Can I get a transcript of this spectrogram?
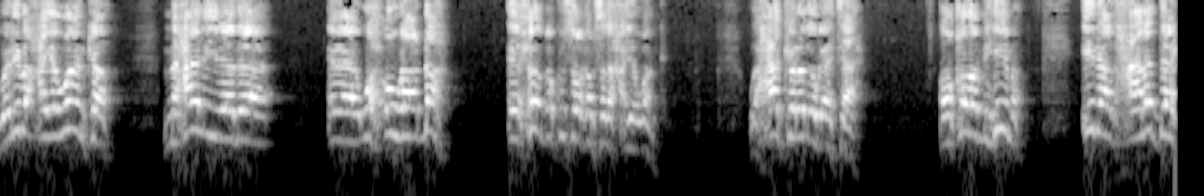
weliba xayawaanka maxaa la yidhahdaa wax ugaadha ee xoogga ku soo qabsada xayawaanka. Waxaa kalood ogaataa oo qodob muhiima inaad xaaladdaa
